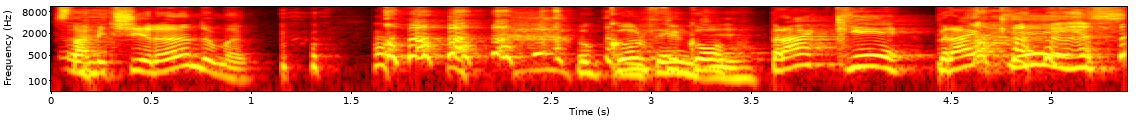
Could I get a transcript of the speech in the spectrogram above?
Você tá me tirando, mano? O corpo Entendi. ficou. Pra quê? Pra que isso?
